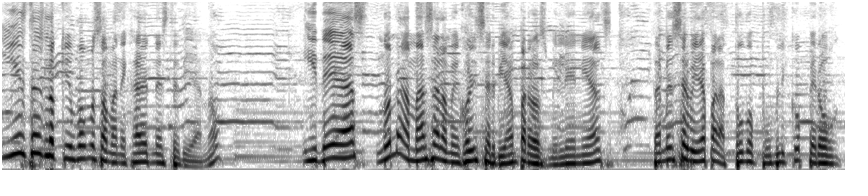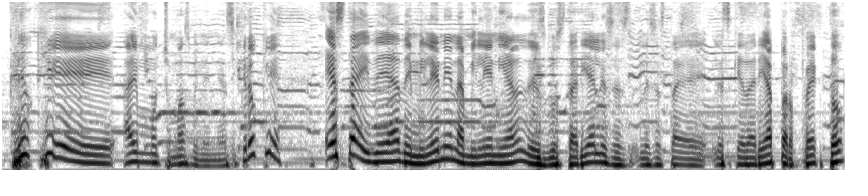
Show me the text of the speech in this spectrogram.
Y esto es lo que vamos a manejar en este día, ¿no? Ideas, no nada más a lo mejor y servían para los millennials, también serviría para todo público, pero creo que hay mucho más millennials. Y creo que esta idea de millennial a millennial les gustaría, les, les, les quedaría perfecto.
